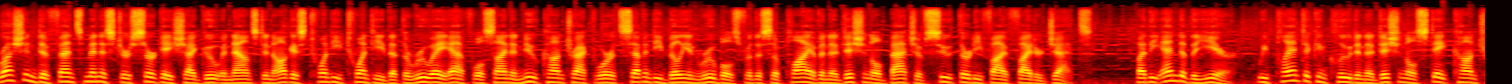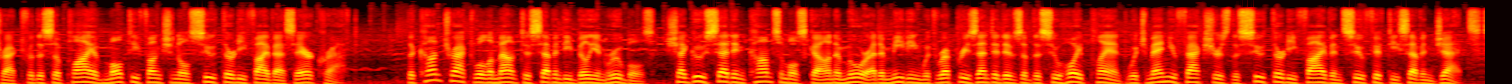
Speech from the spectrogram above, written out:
Russian Defense Minister Sergei Shoigu announced in August 2020 that the RUAF will sign a new contract worth 70 billion rubles for the supply of an additional batch of Su-35 fighter jets. By the end of the year, we plan to conclude an additional state contract for the supply of multifunctional Su-35S aircraft. The contract will amount to 70 billion rubles, Shoigu said in Komsomolsk on Amur at a meeting with representatives of the Sukhoi plant which manufactures the Su-35 and Su-57 jets.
